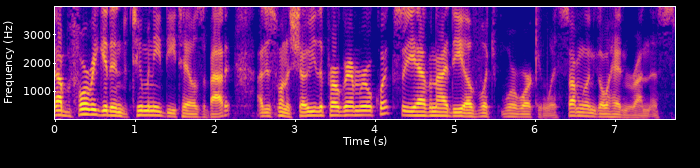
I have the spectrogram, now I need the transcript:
Now, before we get into too many details about it, I just want to show you the program real quick so you have an idea of what we're working with. So I'm going to go ahead and run this.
